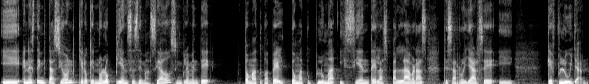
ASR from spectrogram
Y en esta invitación quiero que no lo pienses demasiado, simplemente toma tu papel, toma tu pluma y siente las palabras desarrollarse y que fluyan,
